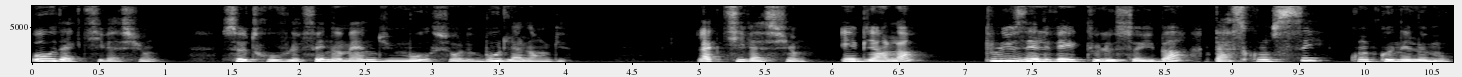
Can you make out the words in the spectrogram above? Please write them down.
haut d'activation se trouve le phénomène du mot sur le bout de la langue. L'activation est bien là, plus élevée que le seuil bas, parce qu'on sait qu'on connaît le mot,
